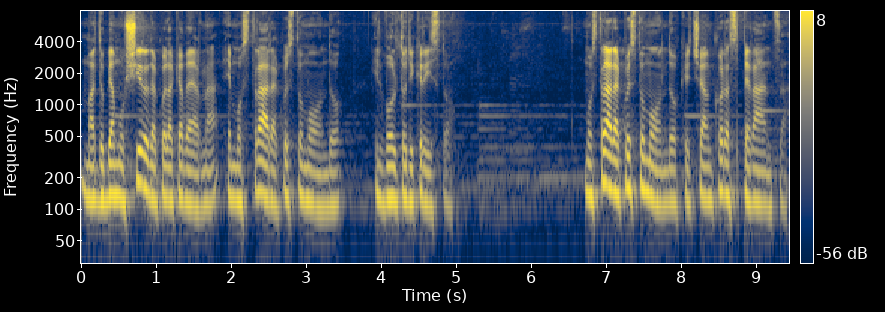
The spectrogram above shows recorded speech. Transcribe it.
ma dobbiamo uscire da quella caverna e mostrare a questo mondo il volto di Cristo. Mostrare a questo mondo che c'è ancora speranza.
